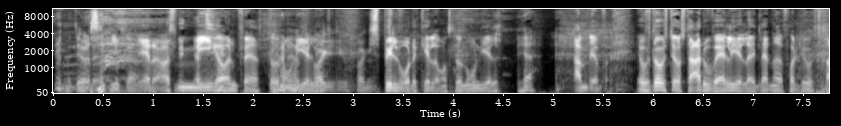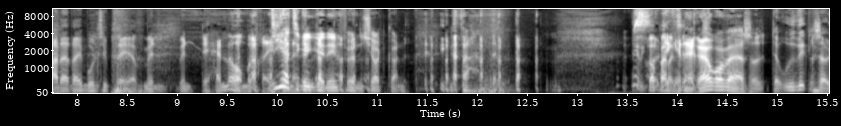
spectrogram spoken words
Men det var da ligeglad. Det er også mega unfair at slå nogen ihjel. Fucking- fucking- Spil, hvor det gælder om at slå nogen ihjel. Ja. Jamen, jeg, jeg forstår, hvis det var Stardew Valley eller et eller andet, at folk var trætte af dig i multiplayer, men, men det handler om at dræbe. De har til gengæld indført en shotgun. Det Så det kan da godt være, altså, der udvikler sig jo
